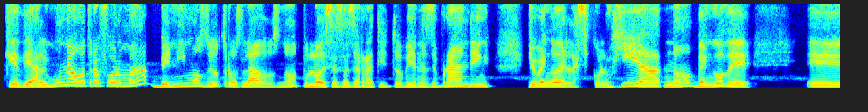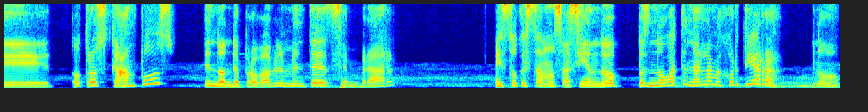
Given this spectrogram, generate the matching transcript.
que de alguna u otra forma venimos de otros lados, ¿no? Tú lo decías hace ratito, vienes de branding, yo vengo de la psicología, ¿no? Vengo de eh, otros campos en donde probablemente sembrar esto que estamos haciendo, pues no va a tener la mejor tierra, ¿no?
